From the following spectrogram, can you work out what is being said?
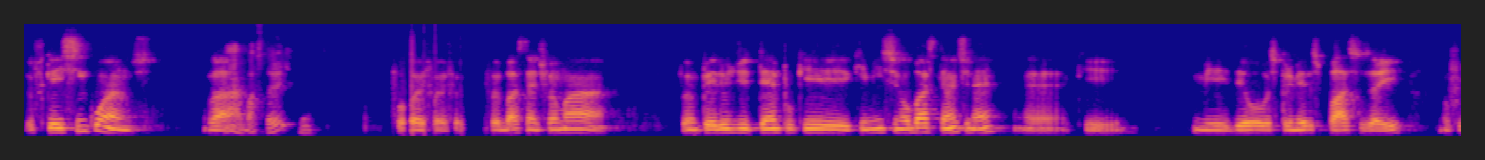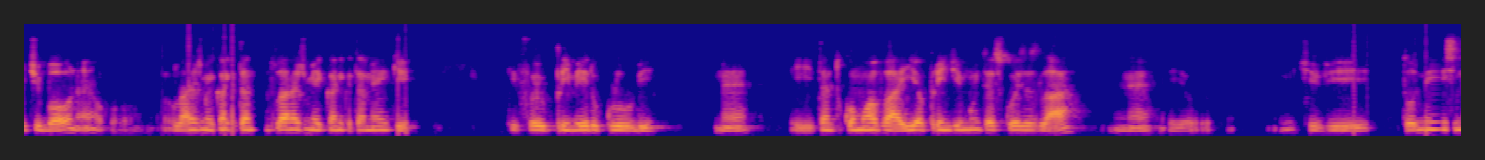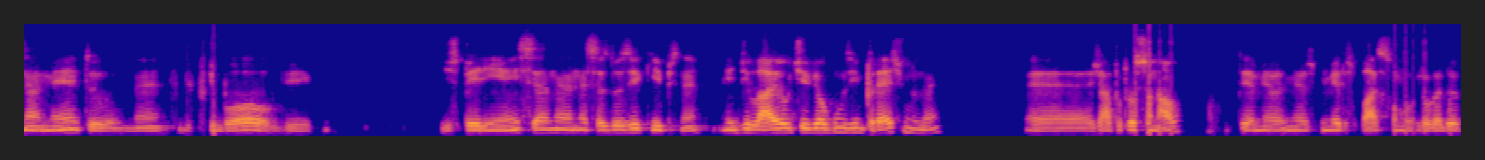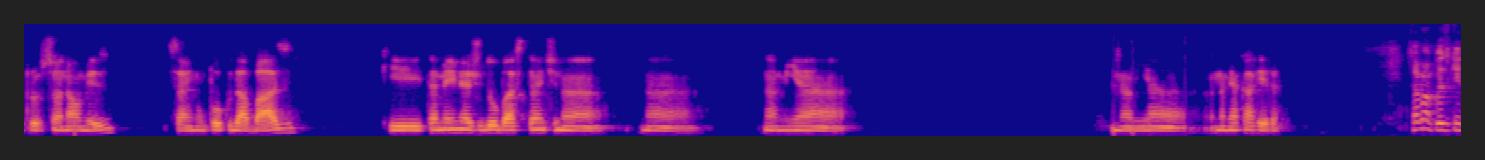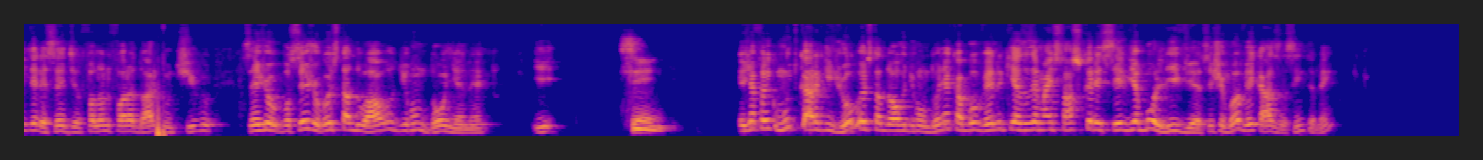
Eu fiquei cinco anos lá. Ah, bastante. Foi, foi, foi, foi bastante. Foi uma foi um período de tempo que, que me ensinou bastante, né? É, que me deu os primeiros passos aí no futebol, né? O, o Laranja Mecânica, tanto o Laranja Mecânica também, que, que foi o primeiro clube, né? E tanto como o Havaí, eu aprendi muitas coisas lá, né? Eu, eu tive todo o ensinamento, né? De futebol, de de experiência né, nessas duas equipes, né? E de lá eu tive alguns empréstimos, né? É, já para o profissional, ter meus primeiros passos como jogador profissional mesmo, saindo um pouco da base, que também me ajudou bastante na, na, na minha na minha na minha carreira. Sabe uma coisa que é interessante, falando fora do ar contigo, você jogou, você jogou estadual de Rondônia, né? E. Sim. Eu já falei com muito cara que jogou o estadual de Rondônia e acabou vendo que às vezes é mais fácil crescer via Bolívia. Você chegou a ver casos assim também?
